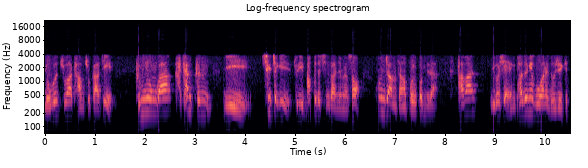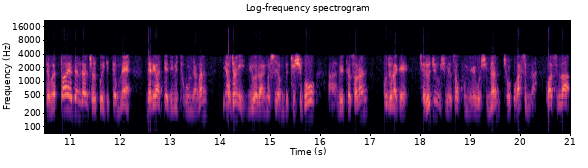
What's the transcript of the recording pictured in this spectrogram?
요번 주와 다음 주까지 금융과 가장 큰 이 실적이 둘이 점에서 혼자 항상 보일 겁니다. 다만 이것이 엠파동의 구간에 놓여져 있기 때문에 떠야 된다는 절고 있기 때문에 내려갈 때 리미트 공략은 여전히 유효하다는 것을 염두에 두시고 아, 밑에서는 꾸준하게 재료 중심에서 공략해 보시면 좋을 것 같습니다. 고맙습니다.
